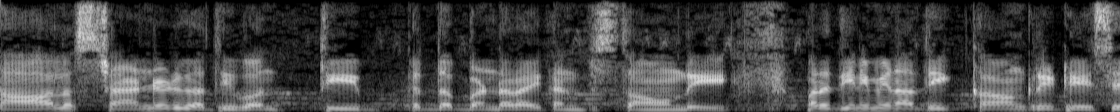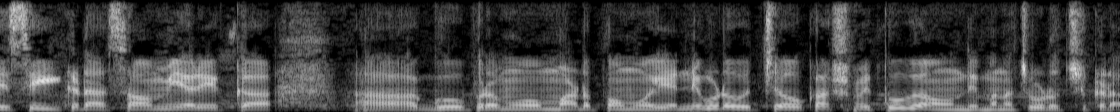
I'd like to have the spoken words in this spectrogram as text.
చాలా స్టాండర్డ్గా అతి వంతి పెద్ద బండరాయి కనిపిస్తా ఉంది. మరి దీని మీద అది కాంక్రీట్ వేసేసి ఇక్కడ స్వామి వారి యొక్క గోపురము మడపము ఇవన్నీ కూడా వచ్చే అవకాశం ఎక్కువగా ఉంది. మనం చూడొచ్చు ఇక్కడ.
